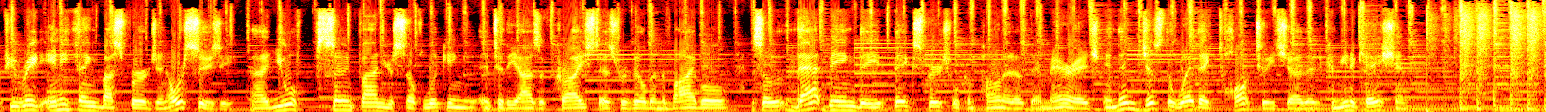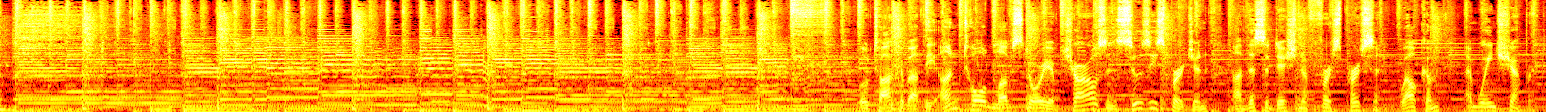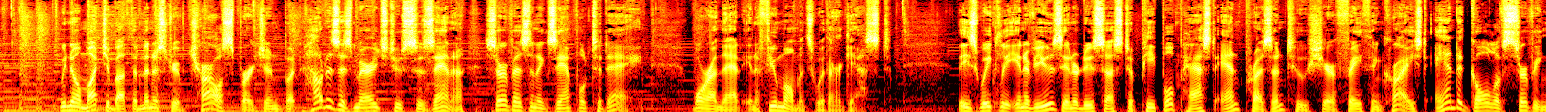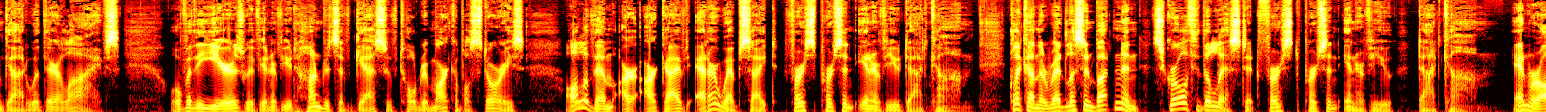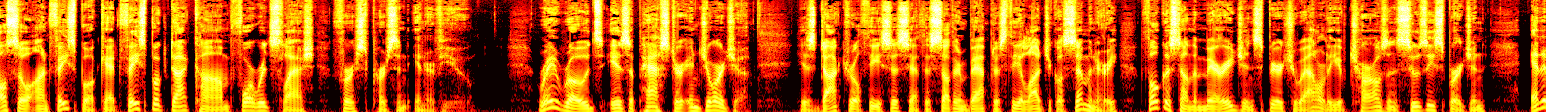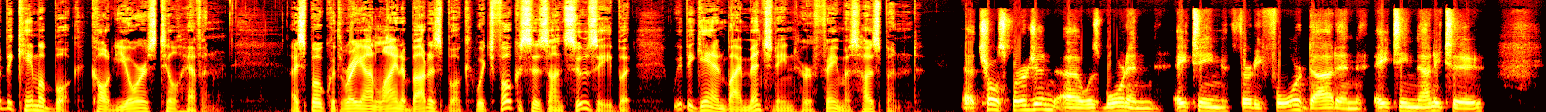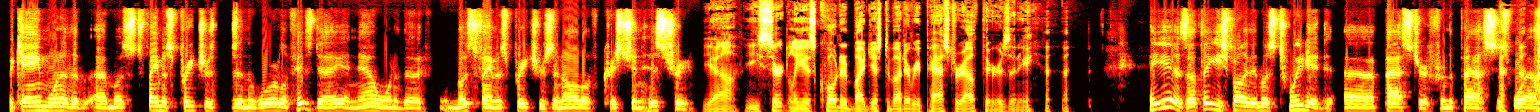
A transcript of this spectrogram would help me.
If you read anything by Spurgeon or Susie, uh, you will soon find yourself looking into the eyes of Christ as revealed in the Bible. So, that being the big spiritual component of their marriage, and then just the way they talk to each other, communication. We'll talk about the untold love story of Charles and Susie Spurgeon on this edition of First Person. Welcome, I'm Wayne Shepherd. We know much about the ministry of Charles Spurgeon, but how does his marriage to Susanna serve as an example today? More on that in a few moments with our guest. These weekly interviews introduce us to people, past and present, who share faith in Christ and a goal of serving God with their lives. Over the years, we've interviewed hundreds of guests who've told remarkable stories. All of them are archived at our website, firstpersoninterview.com. Click on the red listen button and scroll through the list at firstpersoninterview.com. And we're also on Facebook at facebook.com forward slash firstpersoninterview. Ray Rhodes is a pastor in Georgia. His doctoral thesis at the Southern Baptist Theological Seminary focused on the marriage and spirituality of Charles and Susie Spurgeon, and it became a book called Yours Till Heaven. I spoke with Ray online about his book, which focuses on Susie, but we began by mentioning her famous husband. Uh, Charles Spurgeon uh, was born in 1834, died in 1892 became one of the uh, most famous preachers in the world of his day and now one of the most famous preachers in all of Christian history. Yeah, he certainly is quoted by just about every pastor out there, isn't he? he is. I think he's probably the most tweeted uh, pastor from the past as well.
